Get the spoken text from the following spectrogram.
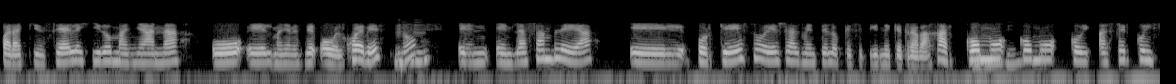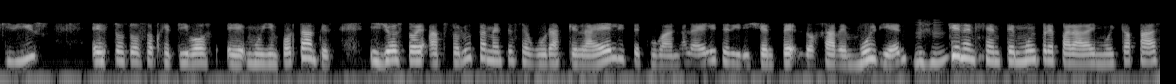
para quien sea elegido mañana o el mañana o el jueves no en, en la asamblea eh, porque eso es realmente lo que se tiene que trabajar. Cómo cómo hacer coincidir estos dos objetivos eh, muy importantes. Y yo estoy absolutamente segura que la élite cubana, la élite dirigente, lo sabe muy bien, tienen gente muy preparada y muy capaz,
